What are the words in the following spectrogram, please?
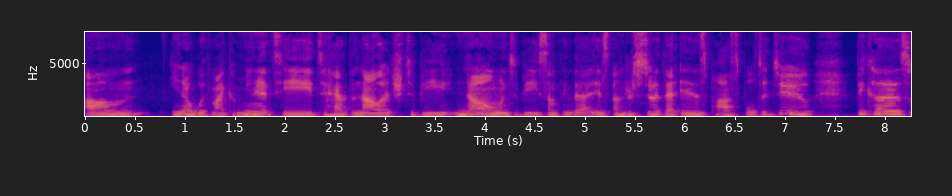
um, you know, with my community, to have the knowledge to be known, to be something that is understood that it is possible to do. Because,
